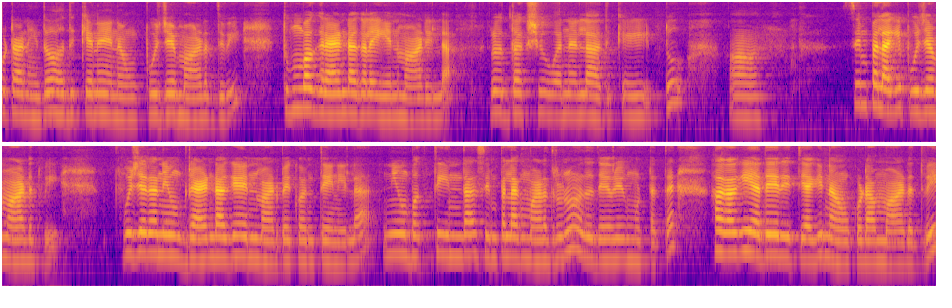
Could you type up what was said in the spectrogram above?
ಪುಟಾಣಿದು ಅದಕ್ಕೇ ನಾವು ಪೂಜೆ ಮಾಡಿದ್ವಿ. ತುಂಬ ಗ್ರ್ಯಾಂಡ್ ಆಗಲ್ಲ, ಏನು ಮಾಡಿಲ್ಲ. ರುದ್ರಾಕ್ಷಿ ಹೂವನ್ನೆಲ್ಲ ಅದಕ್ಕೆ ಇಟ್ಟು ಸಿಂಪಲಾಗಿ ಪೂಜೆ ಮಾಡಿದ್ವಿ. ಪೂಜೆನ ನೀವು ಗ್ರ್ಯಾಂಡಾಗೇ ಏನು ಮಾಡಬೇಕು ಅಂತೇನಿಲ್ಲ. ನೀವು ಭಕ್ತಿಯಿಂದ ಸಿಂಪಲಾಗಿ ಮಾಡಿದ್ರೂ ಅದು ದೇವರಿಗೆ ಮುಟ್ಟತ್ತೆ. ಹಾಗಾಗಿ ಅದೇ ರೀತಿಯಾಗಿ ನಾವು ಕೂಡ ಮಾಡಿದ್ವಿ.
